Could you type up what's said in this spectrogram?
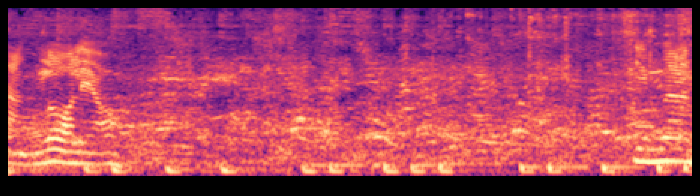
ตั้งรอแล้วทีมงาน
